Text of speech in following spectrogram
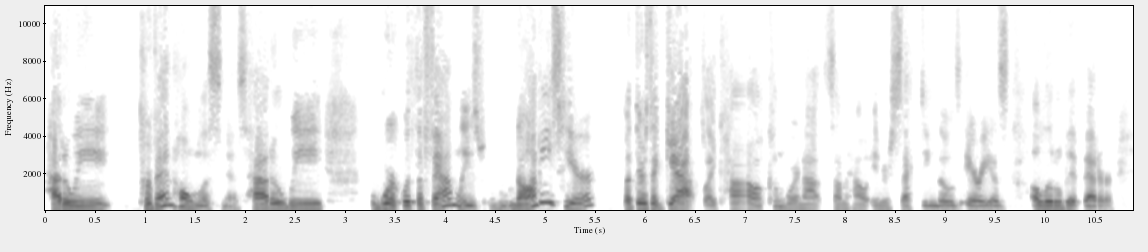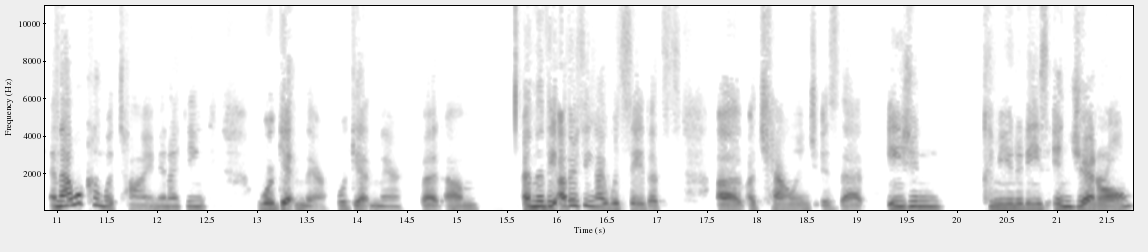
how do we prevent homelessness? How do we work with the families? NAMI's here, but there's a gap. Like, how come we're not somehow intersecting those areas a little bit better? And that will come with time. And I think we're getting there. We're getting there. But, um, and then the other thing I would say that's a, a challenge is that Asian communities in general,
